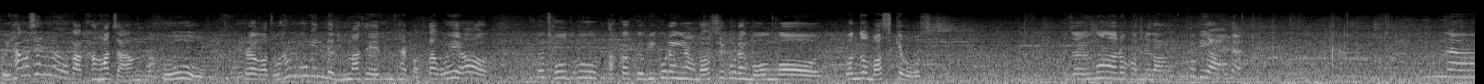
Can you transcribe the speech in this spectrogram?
그 향신료가 강하지 않고 그래가지고 한국인들 입맛에 좀 잘 맞다고 해요. 그래서 저도 아까 그 미고랭이랑 나시고랭 먹은 거 완전 맛있게 먹었었어요. 이제 응원하러 갑니다. 코리아. 안녕.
